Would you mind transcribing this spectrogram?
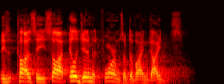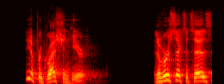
because he sought illegitimate forms of divine guidance. See a progression here. And in verse 6, it says,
